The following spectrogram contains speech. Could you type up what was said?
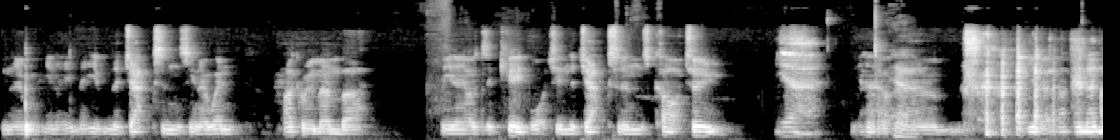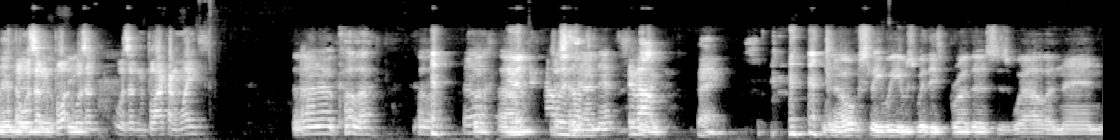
you know, you know, even the Jacksons. You know, when I can remember, you know, as a kid watching the Jacksons cartoon. yeah, You know, Yeah. um, you know, and then then It was, in, there'll bla- was, it, was it in black and white? no, no color, color. But, um, That was and a- then, you know, about thing. you know, obviously he was with his brothers as well, and then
